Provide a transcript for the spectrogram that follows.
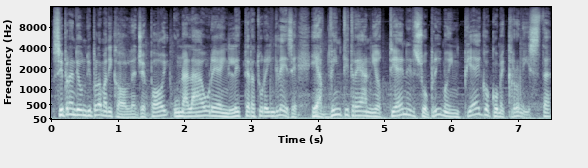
Si prende un diploma di college e poi una laurea in letteratura inglese e a 23 anni ottiene il suo primo impiego come cronista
